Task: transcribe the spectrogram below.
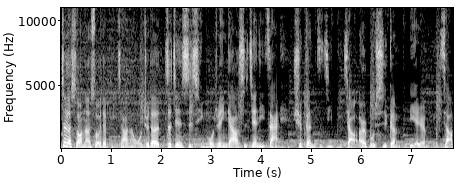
这个时候呢，所谓的比较呢，我觉得这件事情，我觉得应该要是建立在去跟自己比较，而不是跟别人比较。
